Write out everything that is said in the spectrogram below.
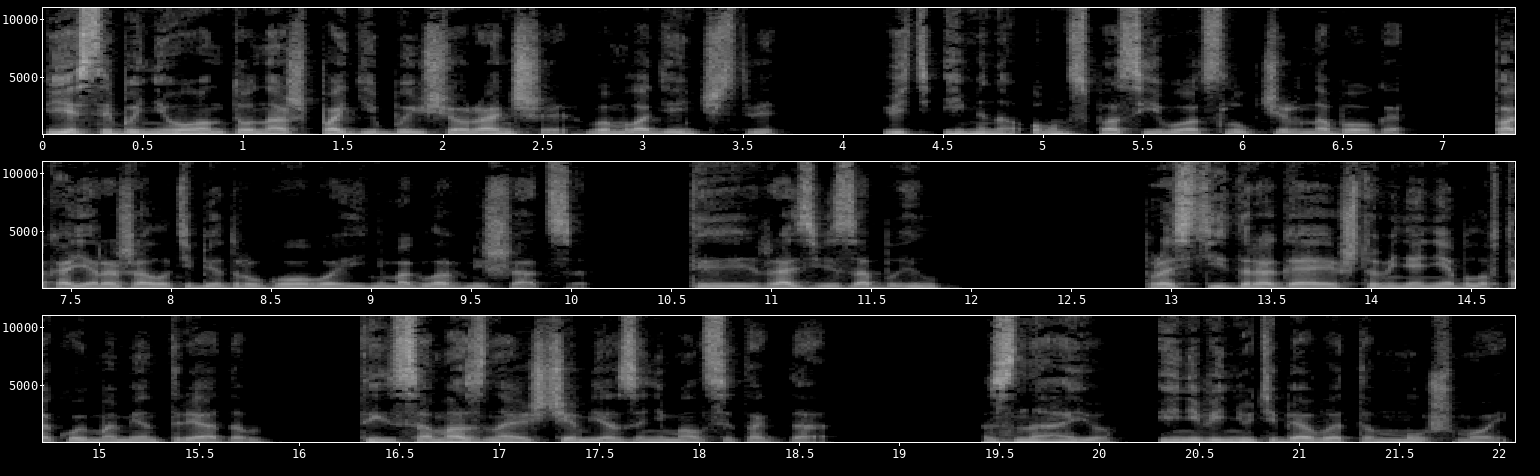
«Если бы не он, то наш погиб бы еще раньше, во младенчестве. Ведь именно он спас его от слуг Чернобога, пока я рожала тебе другого и не могла вмешаться. Ты разве забыл?» «Прости, дорогая, что меня не было в такой момент рядом. Ты сама знаешь, чем я занимался тогда. Знаю, и не виню тебя в этом, муж мой.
